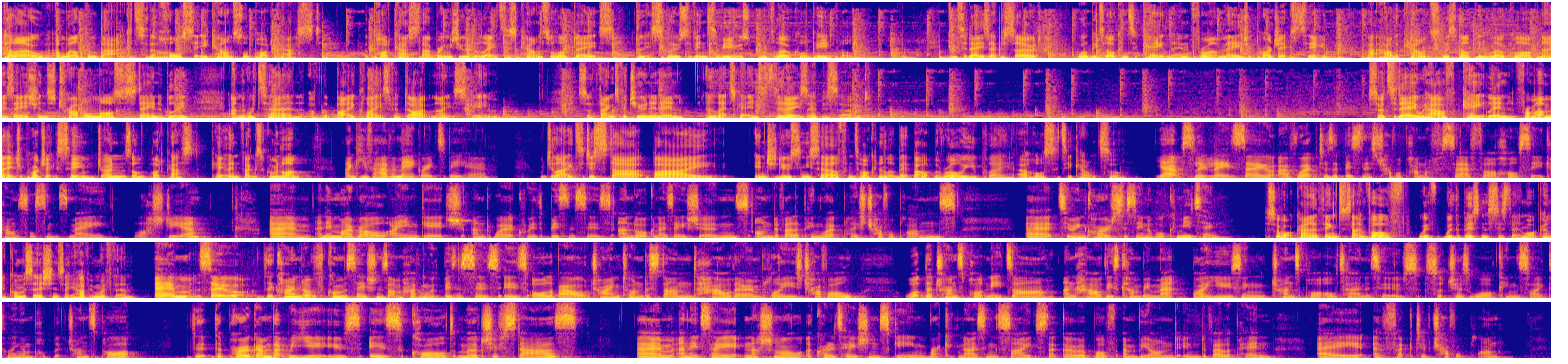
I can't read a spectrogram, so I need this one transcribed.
Hello, and welcome back to the Hull City Council podcast, the podcast that brings you the latest council updates and exclusive interviews with local people. In today's episode, we'll be talking to Caitlynne from our major projects team about how the council is helping local organisations travel more sustainably and the return of the Bike Lights for Dark Night scheme. So thanks for tuning in, and let's get into today's episode. So today we have Caitlynne from our major projects team joining us on the podcast. Caitlynne, thanks for coming along. Thank you for having me. Great to be here. Would you like to just start by introducing yourself and talking a little bit about the role you play at Hull City Council? Yeah, absolutely. So I've worked as a business travel plan officer for Hull City Council since May last year. Um, and in my role, I engage and work with businesses and organisations on developing workplace travel plans uh, to encourage sustainable commuting. So, what kind of things does that involve with, with the businesses then? What kind of conversations are you having with them? Um, so, the kind of conversations that I'm having with businesses is all about trying to understand how their employees travel, what their transport needs are, and how these can be met by using transport alternatives such as walking, cycling, and public transport. The, the program that we use is called Modeshift STARS. Um, and it's a national accreditation scheme recognising sites that go above and beyond in developing a effective travel plan.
